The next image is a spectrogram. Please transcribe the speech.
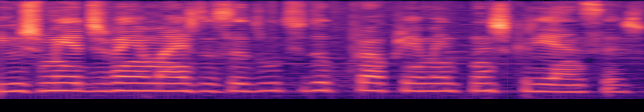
e os medos vêm mais dos adultos do que propriamente nas crianças.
